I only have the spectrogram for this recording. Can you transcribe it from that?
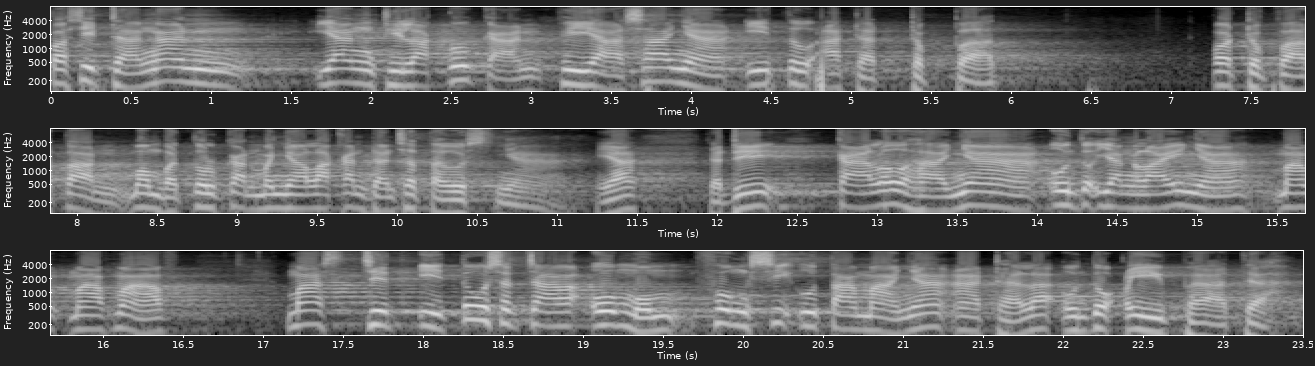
Persidangan yang dilakukan biasanya itu ada debat, perdebatan, membetulkan, menyalahkan dan seterusnya. Ya, jadi kalau hanya untuk yang lainnya, maaf, maaf, masjid itu secara umum fungsi utamanya adalah untuk ibadah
